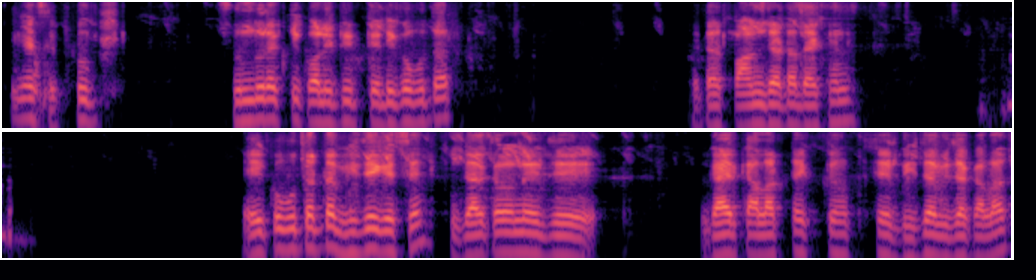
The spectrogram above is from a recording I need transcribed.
ঠিক আছে? খুব সুন্দর একটি কোয়ালিটির টেডি কবুতর। এটার পাঞ্জাটা দেখেন। এই কবুতরটা ভিজে গেছে, যার কারণে যে গায়ের কালারটা একটু হচ্ছে ভিজা ভিজা কালার।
